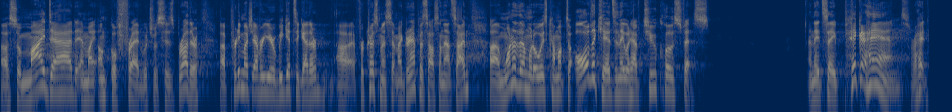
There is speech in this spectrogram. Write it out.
Uh, so, my dad and my uncle Fred, which was his brother, uh, pretty much every year we get together uh, for Christmas at my grandpa's house on that side. Um, one of them would always come up to all the kids and they would have two closed fists. And they'd say, Pick a hand, right?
